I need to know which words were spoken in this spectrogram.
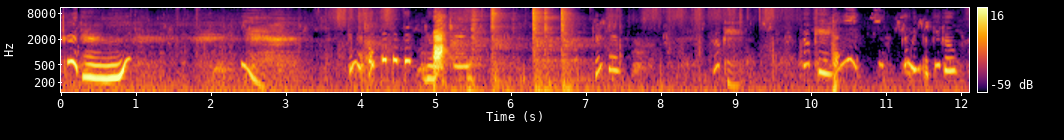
Good, honey. Yeah. Come here. Oh, oh, oh, oh. Okay. Okay. Come here. Up you go.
